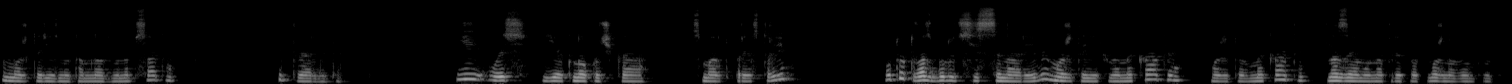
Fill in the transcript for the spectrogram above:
Ви можете різну там назву написати. Підтвердити. І ось є кнопочка Smart пристрої. Отут у вас будуть всі сценарії. Ви можете їх вимикати, можете вмикати. На зиму, наприклад, можна вимкнути,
